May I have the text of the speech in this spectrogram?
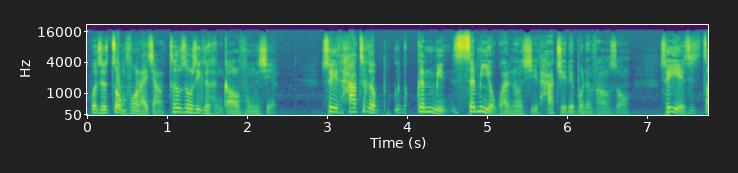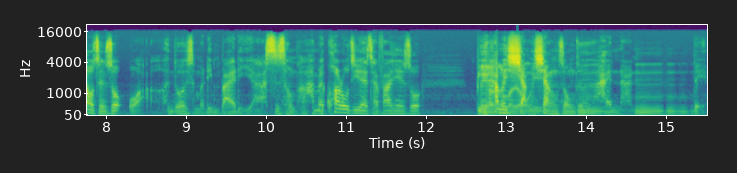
或者中风来讲，这都是一个很高的风险。所以它这个跟民生命有关的东西，它绝对不能放松。所以也是造成说，哇，很多什么林百里啊、司崇堂他们跨入进来才发现说，比他们想象中的还难。嗯嗯嗯，对。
